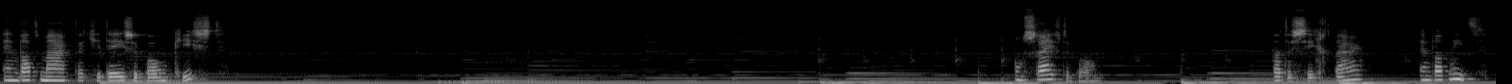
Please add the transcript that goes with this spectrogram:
En wat maakt dat je deze boom kiest? Omschrijf de boom. Wat is zichtbaar en wat niet?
